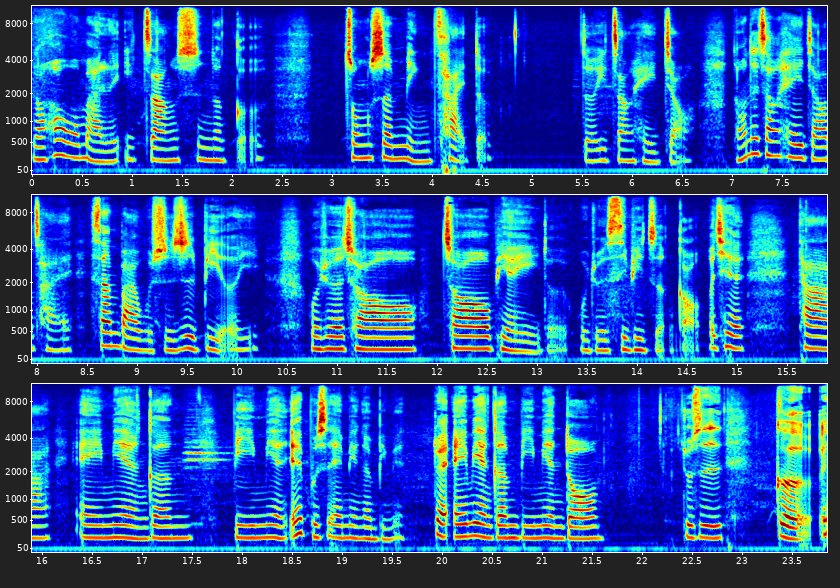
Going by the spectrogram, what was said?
然后我买了一张是那个终身名菜的的一张黑胶，然后那张黑胶才三百五十日币而已，我觉得超超便宜的，我觉得 CP 值很高，而且它 A 面跟 B 面，诶，不是 A 面跟 B 面，对，A 面跟 B 面都就是各诶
